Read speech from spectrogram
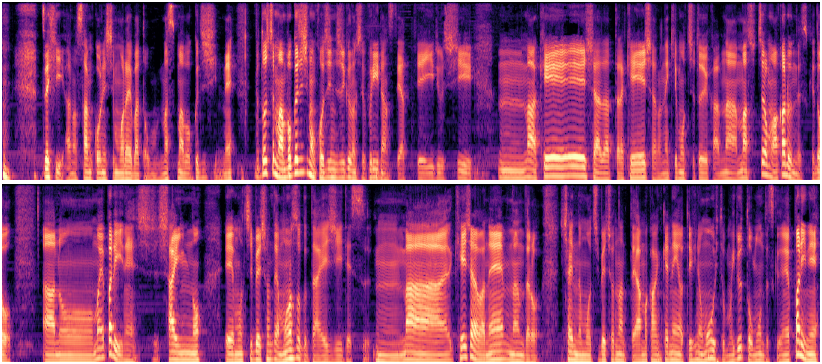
ぜひあの参考にしてもらえばと思います。まあ僕自身ね。どうしても僕自身も個人事業主でフリーランスでやっているし、うん、まあ経営者だったら経営者のね、気持ちというかな、まあそちらもわかるんですけど、あのー、まあやっぱりね、社員の、えー、モチベーションってものすごく大事です。うん、まあ経営者はね、なんだろう、社員のモチベーションなんてあんま関係ねえよっていうふうに思う人もいると思うんですけど、やっぱりね、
